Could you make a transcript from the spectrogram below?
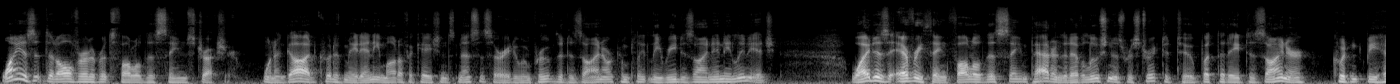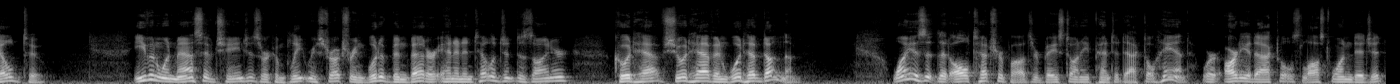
Why is it that all vertebrates follow this same structure, when a god could have made any modifications necessary to improve the design or completely redesign any lineage? Why does everything follow this same pattern that evolution is restricted to, but that a designer couldn't be held to? Even when massive changes or complete restructuring would have been better, and an intelligent designer could have, should have, and would have done them. Why is it that all tetrapods are based on a pentadactyl hand, where artiodactyls lost one digit,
